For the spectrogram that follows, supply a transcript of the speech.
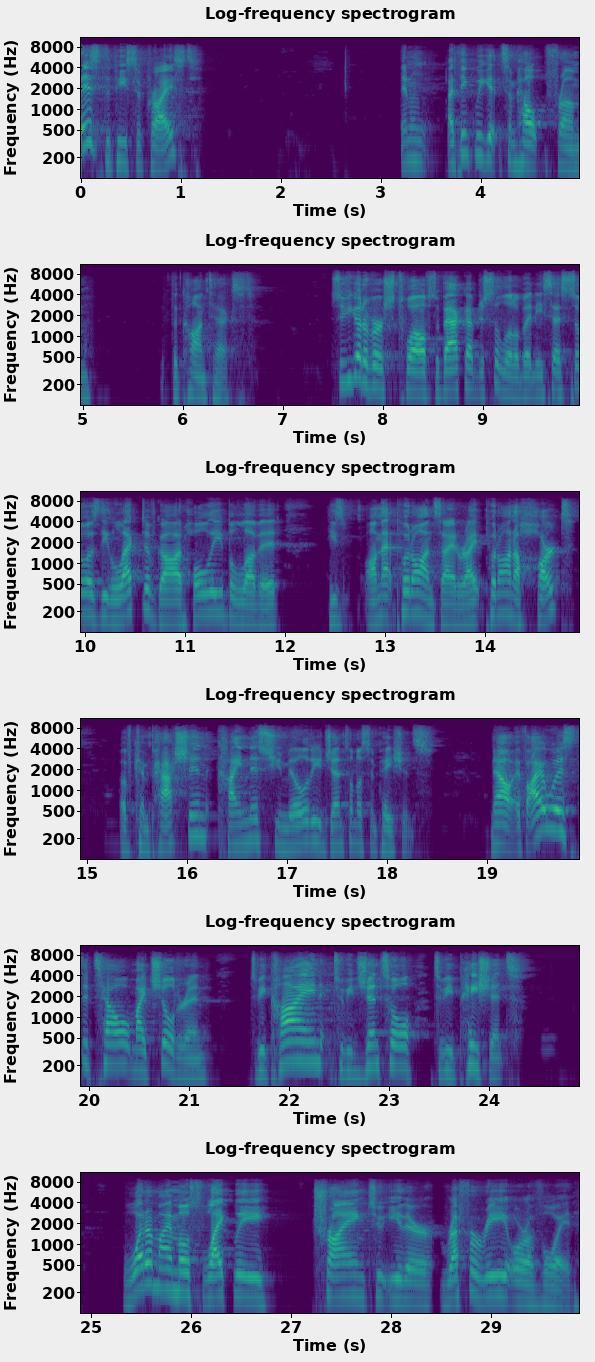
is the peace of Christ? And I think we get some help from the context. So if you go to verse 12, so back up just a little bit, and he says, So as the elect of God, holy beloved, he's on that put on side, right? Put on a heart of compassion, kindness, humility, gentleness, and patience. Now, if I was to tell my children to be kind, to be gentle, to be patient, what am I most likely trying to either referee or avoid?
